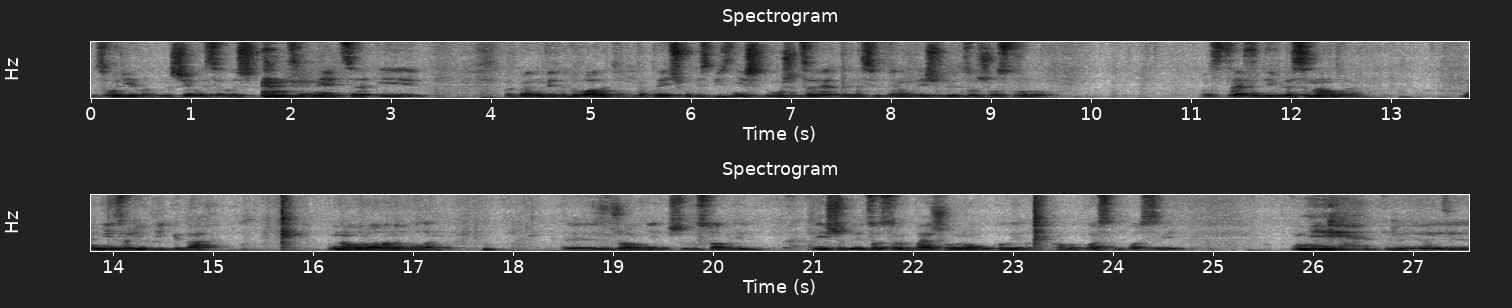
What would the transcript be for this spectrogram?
згоріла. Лишилася лише дзвіниця і, напевно, відбудували тут капличку десь пізніше, тому що це е, світлина 1906 року. Ось це будівля синагоги. На ній згорів тільки дах. Вона мурована була. Е, В жовтні чи листопаді 1941 року, коли Голокост у Косові, ній е,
